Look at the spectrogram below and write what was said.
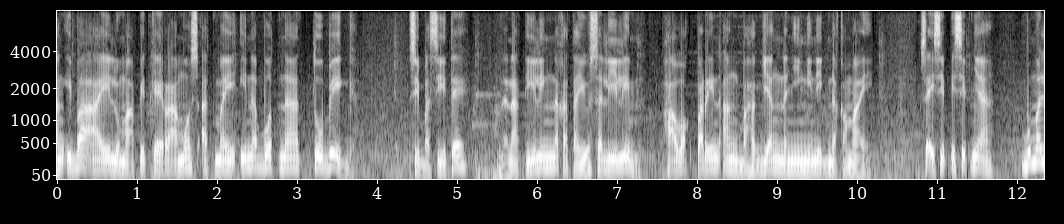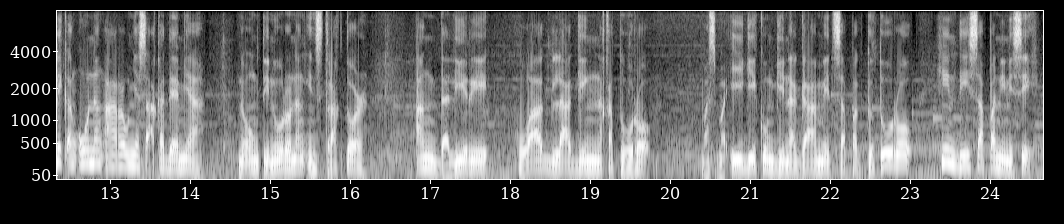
Ang iba ay lumapit kay Ramos at may inabot na tubig. Si Basite, nanatiling nakatayo sa lilim. Hawak pa rin ang bahagyang nanginginig na kamay. Sa isip-isip niya, bumalik ang unang araw niya sa akademya. Noong tinuro ng instructor, ang daliri huwag laging nakaturo. Mas maigi kung ginagamit sa pagtuturo, hindi sa paninisi.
